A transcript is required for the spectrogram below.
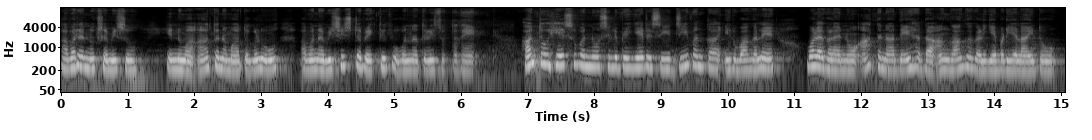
ಅವರನ್ನು ಕ್ಷಮಿಸು. ಎನ್ನುವ ಆತನ ಮಾತುಗಳು ಅವನ ವಿಶಿಷ್ಟ ವ್ಯಕ್ತಿತ್ವವನ್ನು ತಿಳಿಸುತ್ತದೆ. ಅಂತೂ ಯೇಸುವನ್ನು ಸಿಲುಬೆಗೇರಿಸಿ ಜೀವಂತ ಇರುವಾಗಲೇ ಮೊಳೆಗಳನ್ನು ಆತನ ದೇಹದ ಅಂಗಾಂಗಗಳಿಗೆ ಬಡಿಯಲಾಯಿತು.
